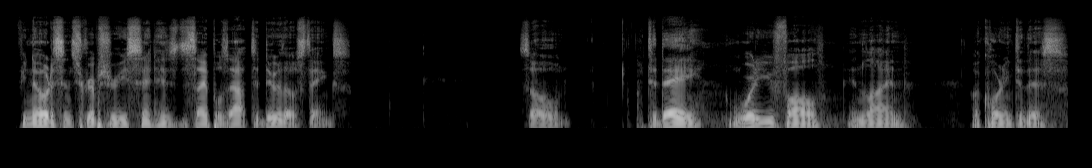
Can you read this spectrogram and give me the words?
If you notice in scripture, he sent his disciples out to do those things. So today, where do you fall in line according to this?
